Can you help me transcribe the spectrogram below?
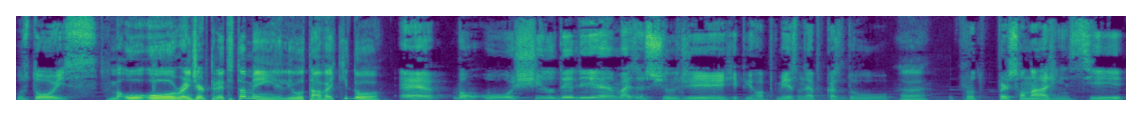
os dois. O, o Ranger Preto também, ele lutava Aikido. É, bom, o estilo dele é mais um estilo de hip hop mesmo, né? Por causa do, É. do personagem em si.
